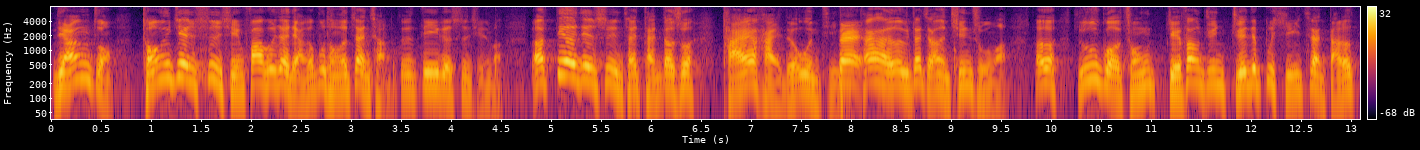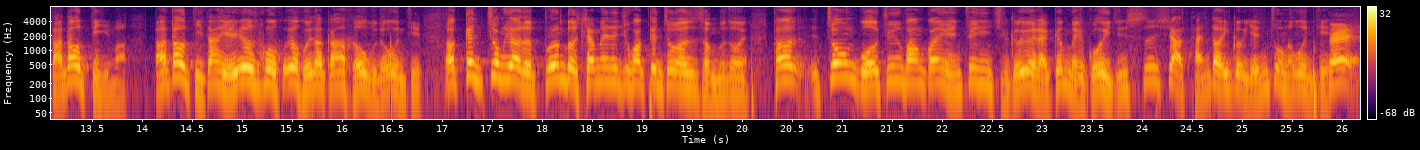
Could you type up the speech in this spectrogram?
两种，同一件事情发挥在两个不同的战场，这是第一个事情嘛。然后第二件事情才谈到说台海的问题，对台海的问题他讲得很清楚嘛。他说如果从解放军绝对不惜一战打到打到底嘛，打到底当然也又会又回到刚刚核武的问题。然后更重要的，Bloomberg 下面那句话更重要是什么东西？他说中国军方官员最近几个月来跟美国已经私下谈到一个严重的问题，对，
